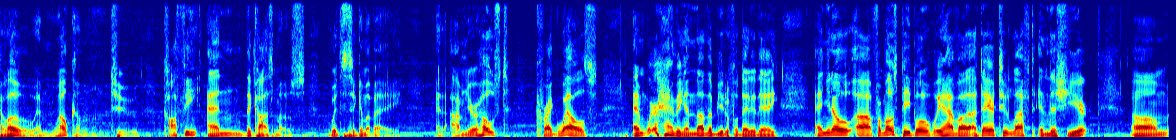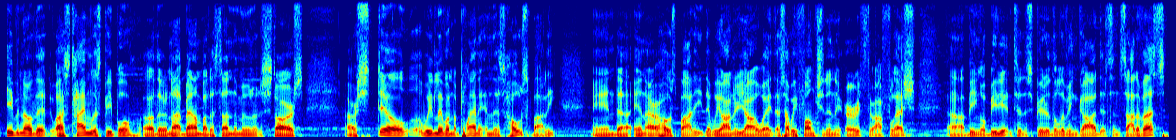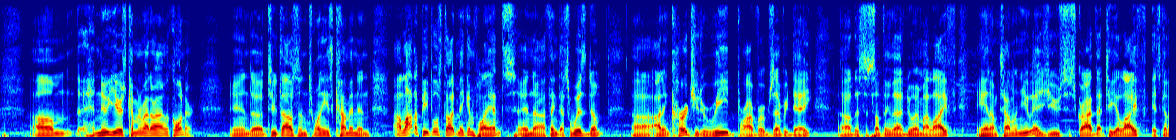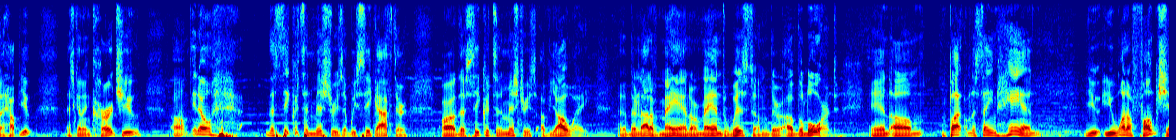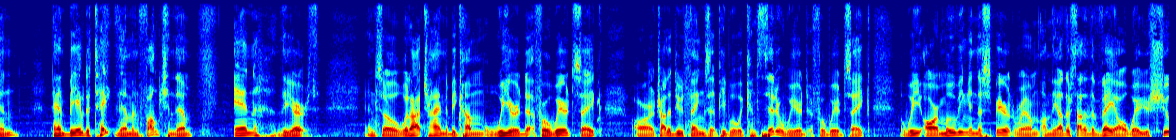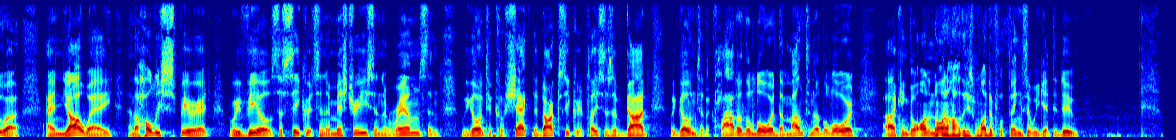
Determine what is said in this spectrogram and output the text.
Hello and welcome to Coffee and the Cosmos with Sigma Bay. And I'm your host, Craig Wells, and we're having another beautiful day today. And you know, uh, for most people, we have a, a, day or two left in this year. Um, even though that us timeless people, uh, they're not bound by the sun, the moon, and the stars, are still we live on the planet in this host body and uh, in our host body that we honor Yahweh. That's how we function in the earth through our flesh, uh, being obedient to the Spirit of the living God that's inside of us. Um, New Year is coming right around the corner. And uh, 2020 is coming, and a lot of people start making plans, and uh, I think that's wisdom. Uh, I'd encourage you to read Proverbs every day. Uh, this is something that I do in my life, and I'm telling you, as you subscribe that to your life, it's going to help you. It's going to encourage you. Um, you know, the secrets and mysteries that we seek after are the secrets and mysteries of Yahweh. Uh, they're not of man or man's wisdom; they're of the Lord. And um, but on the same hand, you you want to function and be able to take them and function them in the earth. And so we're not trying to become weird for weird's sake or try to do things that people would consider weird for weird's sake we are moving in the spirit realm on the other side of the veil where Yeshua and Yahweh and the Holy Spirit reveals the secrets and the mysteries and the realms. And we go into Koshek, the dark secret places of God. We go into the cloud of the Lord, the mountain of the Lord. I can go on and on, all these wonderful things that we get to do.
